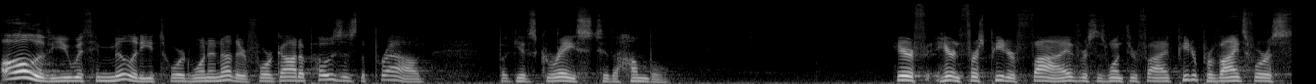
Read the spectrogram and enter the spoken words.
all of you with humility toward one another, for God opposes the proud, but gives grace to the humble. Here, here in 1 Peter 5, verses 1 through 5, Peter provides for us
